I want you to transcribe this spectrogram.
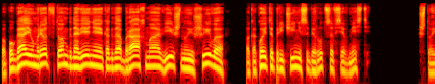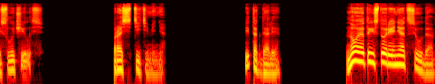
Попугай умрет в то мгновение, когда Брахма, Вишну и Шива по какой-то причине соберутся все вместе. Что и случилось. Простите меня. И так далее. Но эта история не отсюда.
